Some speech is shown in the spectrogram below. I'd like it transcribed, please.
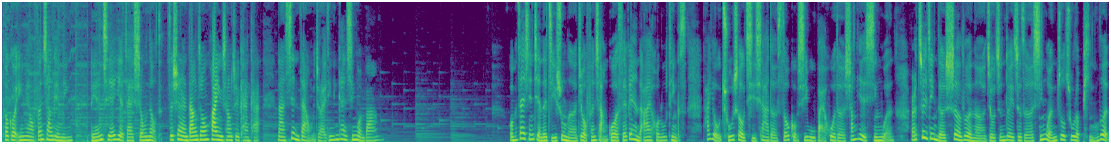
透过 email 分享给您，连结也在 show note 资讯栏当中，欢迎上去看看。那现在我们就来听听看新闻吧。我们在先前的集数呢，就有分享过 Seven and I Holdings，它有出售旗下的搜狗西武百货的商业新闻。而最近的社论呢，就针对这则新闻做出了评论。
